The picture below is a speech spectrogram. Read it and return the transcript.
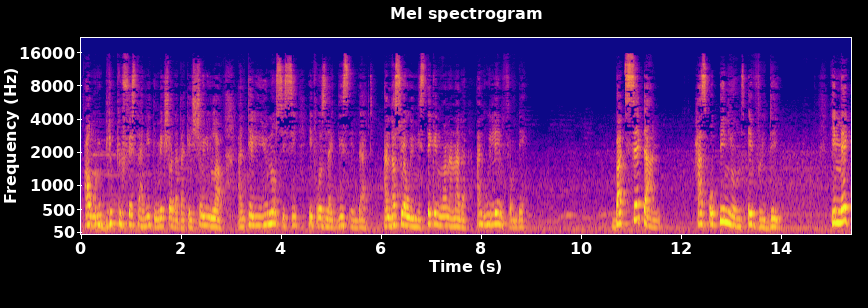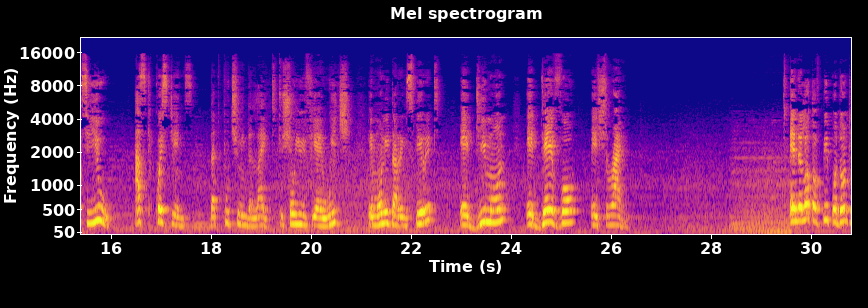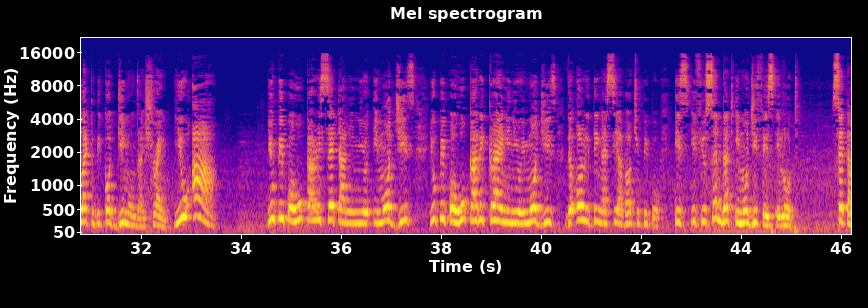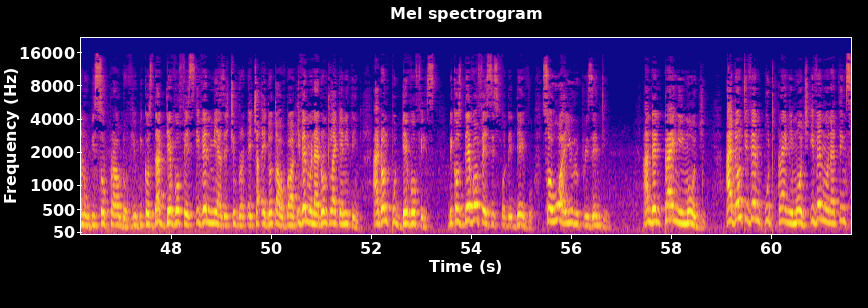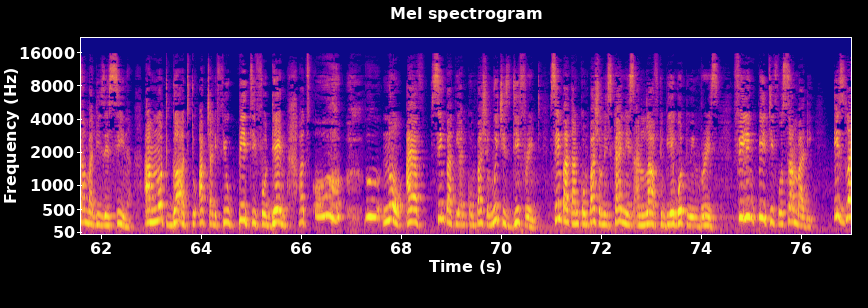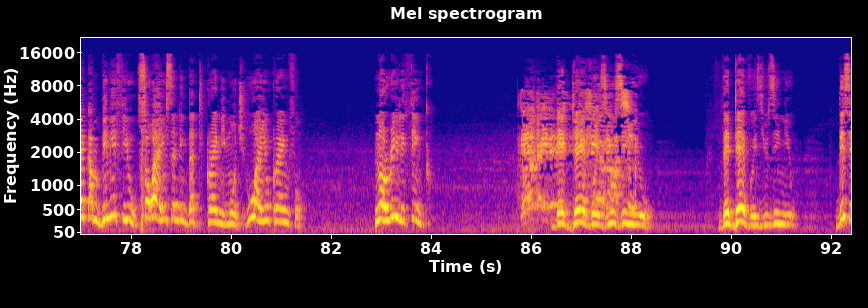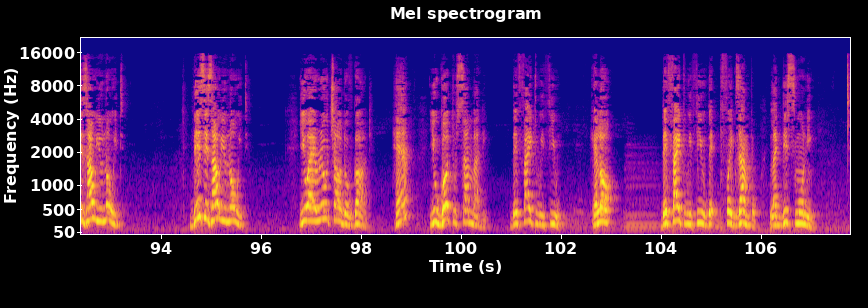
I will rebuke you first. I need to make sure that I can show you love and tell you, you know, Sissy, it was like this and that. And that's where we mistaken one another and we learn from there. But Satan has opinions every day. He makes you ask questions that put you in the light to show you if you're a witch, a monitoring spirit, a demon, a devil, a shrine. And a lot of people don't like to be called demons and shrine. You are. You people who carry Satan in your emojis, you people who carry crying in your emojis, the only thing I see about you people is if you send that emoji face a lot, Satan will be so proud of you because that devil face, even me as a children, a, a daughter of God, even when I don't like anything, I don't put devil face because devil face is for the devil. So who are you representing? And then crying emoji. I don't even put crying emoji, even when I think somebody is a sinner. I'm not God to actually feel pity for them. At, oh, oh, no, I have sympathy and compassion, which is different. Sympathy and compassion is kindness and love to be able to embrace. Feeling pity for somebody is like I'm beneath you. So why are you sending that crying emoji? Who are you crying for? No, really think. The devil is using you. The devil is using you. This is how you know it. This is how you know it. You are a real child of God. Huh? You go to somebody. They fight with you. Hello? They fight with you. They, for example, like this morning.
